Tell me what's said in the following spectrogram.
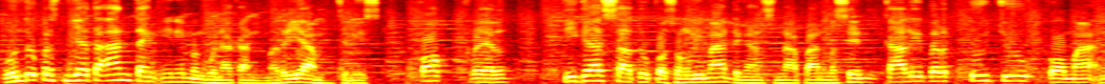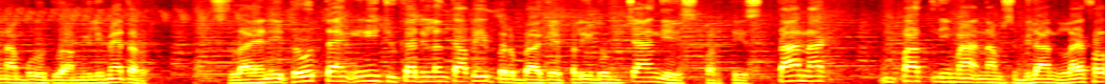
Untuk persenjataan, tank ini menggunakan meriam jenis Cockerel 3105 dengan senapan mesin kaliber 7,62 mm. Selain itu, tank ini juga dilengkapi berbagai pelindung canggih seperti Stanak 4569 level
